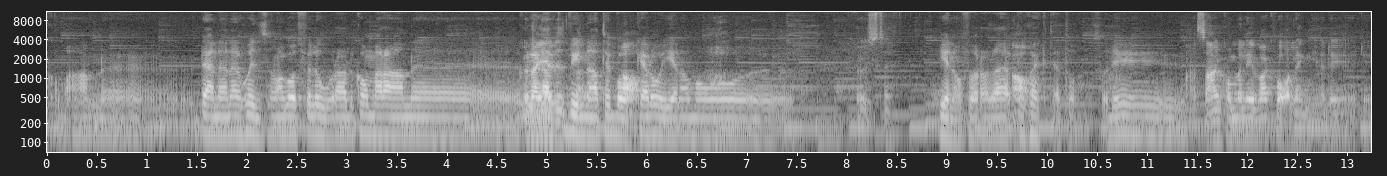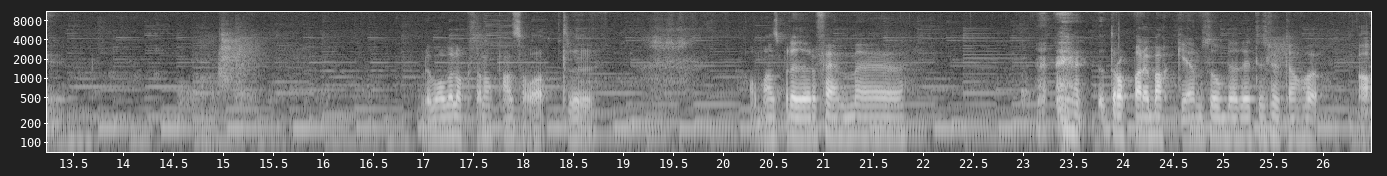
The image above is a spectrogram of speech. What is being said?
kommer han, eh, den energin som har gått förlorad kommer han eh, vinna, vinna tillbaka Ja. då genom att eh, det. genomföra det här Ja. projektet. Då. Så det är. Alltså han kommer leva kvar länge. Det, det, Det var väl också något han sa att om man sprider fem droppar i backen så blir det till slut en sjö. ja.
